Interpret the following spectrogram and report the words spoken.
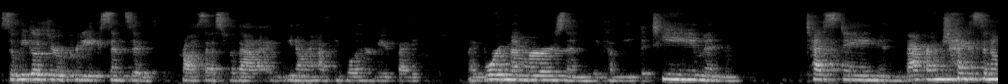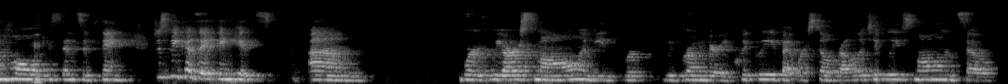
so we go through a pretty extensive process for that. You know, I have people interviewed by my board members, and we come meet the team and testing and background checks and a whole extensive thing. Just because I think it's um, we're we are small. I mean, we're we've grown very quickly, but we're still relatively small, and so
